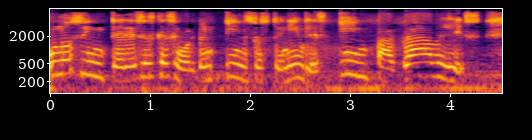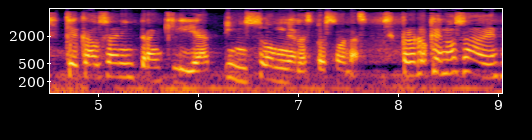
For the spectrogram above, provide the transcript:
Unos intereses que se vuelven insostenibles, impagables, que causan intranquilidad, insomnio a las personas. Pero lo que no saben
